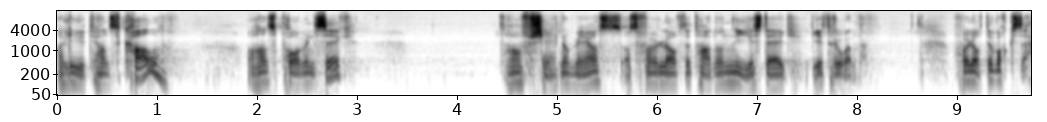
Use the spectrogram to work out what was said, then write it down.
og lydige til Hans kall og Hans påminnelser, da skjer det noe med oss, og så får vi lov til å ta noen nye steg i troen. Får vi lov til å vokse.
